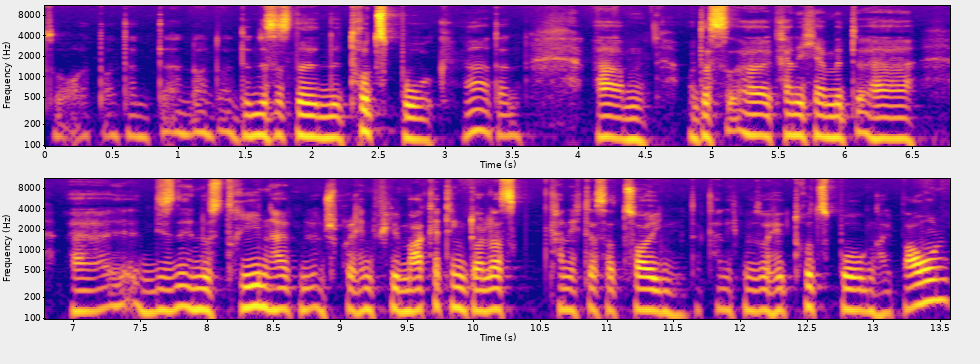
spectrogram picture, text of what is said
So, und, dann, dann, und, und dann ist es eine, eine Trutzburg. Ja, dann, ähm, und das äh, kann ich ja mit äh, äh, in diesen Industrien halt mit entsprechend viel Marketing-Dollars kann ich das erzeugen. Da kann ich mir solche Trutzburgen halt bauen.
